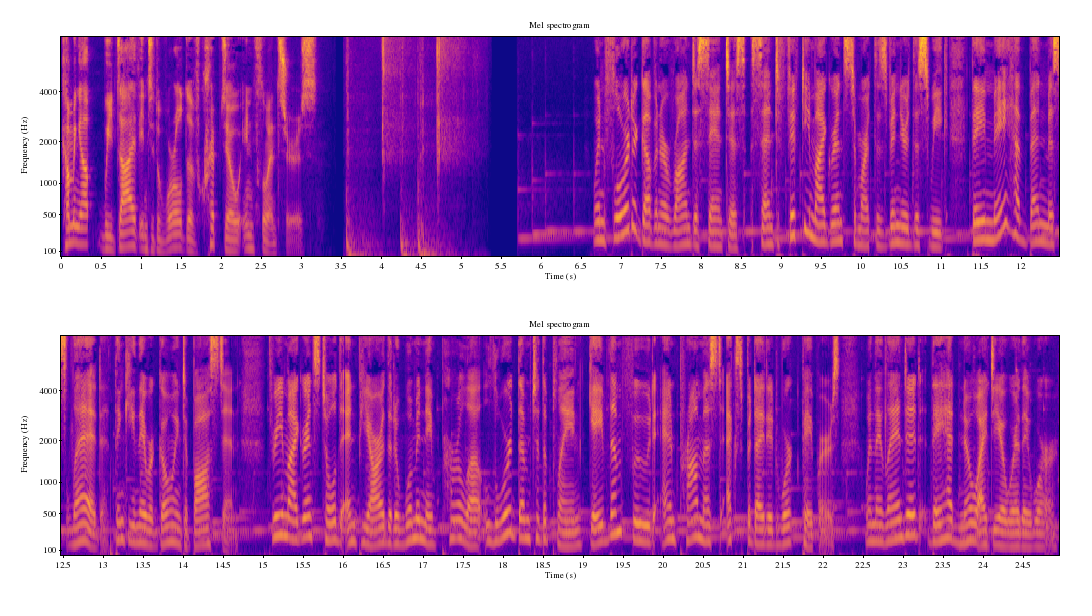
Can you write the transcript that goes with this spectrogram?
Coming up, we dive into the world of crypto influencers. When Florida Governor Ron DeSantis sent 50 migrants to Martha's Vineyard this week, they may have been misled, thinking they were going to Boston. Three migrants told NPR that a woman named Perla lured them to the plane, gave them food, and promised expedited work papers. When they landed, they had no idea where they were.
